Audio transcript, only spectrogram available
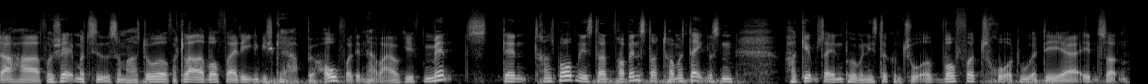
der har for Socialdemokratiet, som har stået og forklaret, hvorfor er det egentlig, vi skal have behov for den her vejafgift. Mens den transportministeren fra Venstre, Thomas Danielsen, har gemt sig inde på ministerkontoret. Hvorfor tror du, at det er endt sådan?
